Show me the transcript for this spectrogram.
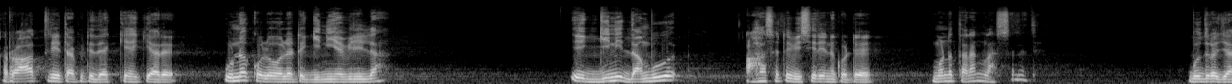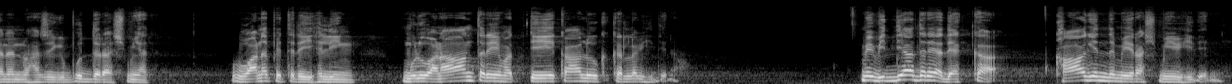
රාත්‍රයට අපිට දැක්ක හැකි අර උන කොළෝලට ගිනියවිලිලා ඒ ගිනි දඹුව අහසට විසිරෙනකොට මොන තරං ලස්සනද. බුදුරජාණන් වහසගේ බුද්ධ රශ්මියත් වන පෙතර ඉහලින් මුළු අනාන්තරයමත් ඒ කාලෝක කරලා විහිදෙනවා. මේ විද්‍යාදරය දැක්කා කාගෙන්ද මේ රශ්මිය විහිදෙන්නේ.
